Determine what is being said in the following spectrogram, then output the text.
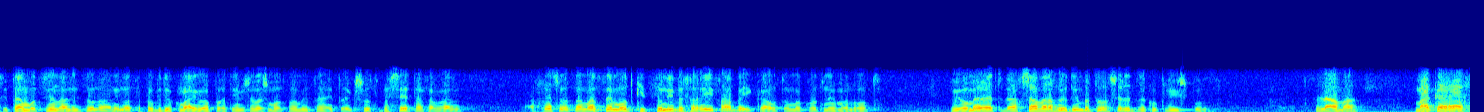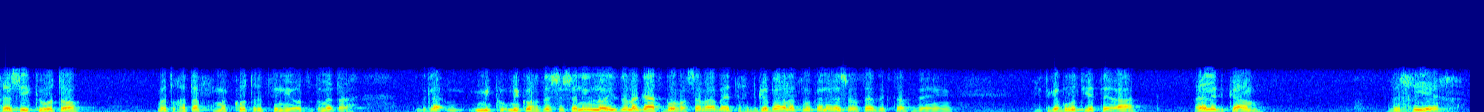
בסחיטה אמוציונלית זולה. אני לא אספר בדיוק מה היו הפרטים, שלא אשמע עוד פעם את ההתרגשות בשטח, אבל אחרי שהוא עשה מעשה מאוד קיצוני וחריף, אבא היכה אותו מכות נאמנות, והיא אומרת, ועכשיו אנחנו יודעים בטוח שילד זקוק לאשפוז. למה? מה קרה אחרי שהיכו אותו? זאת אומרת, הוא חטף מכות רציניות. זאת אומרת, מכוח זה ששנים לא העזו לגעת בו, ועכשיו האבא היה צריך להתגבר על עצמו, כנראה שהוא עושה את זה קצת בהתגברות יתרה. הילד קם וחייך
